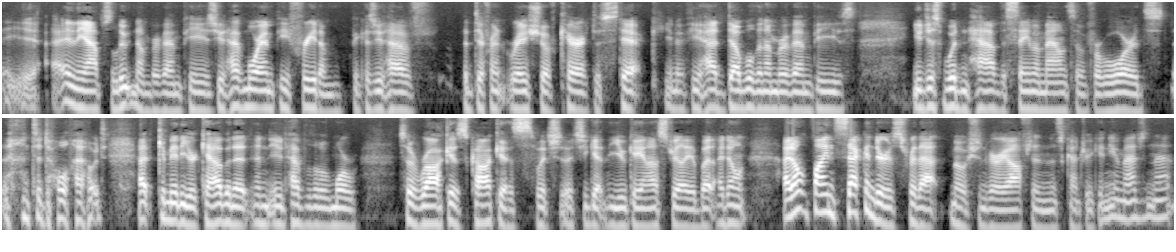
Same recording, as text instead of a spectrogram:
in the absolute number of MPs, you'd have more MP freedom because you'd have a different ratio of carrot to stick. You know, if you had double the number of MPs, you just wouldn't have the same amounts of rewards to dole out at committee or cabinet, and you'd have a little more sort of raucous caucus, which which you get in the UK and Australia. But I don't I don't find seconders for that motion very often in this country. Can you imagine that?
